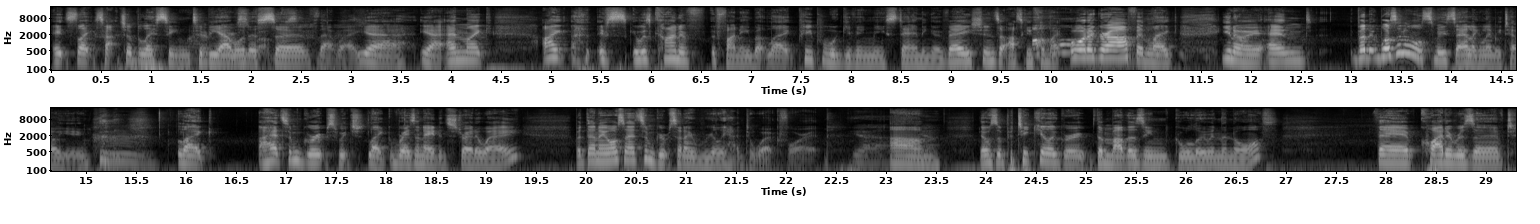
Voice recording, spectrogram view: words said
It's like such a blessing to be able to serve that way. Yeah, yeah. And like, I, it's, it was kind of funny, but like people were giving me standing ovations, asking for my Oh. autograph, and like, you know, and but it wasn't all smooth sailing. Let me tell you, hmm. like I had some groups which like resonated straight away, but then I also had some groups that I really had to work for it. Yeah. Um, There was a particular group, the mothers in Gulu in the north. They're quite a reserved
